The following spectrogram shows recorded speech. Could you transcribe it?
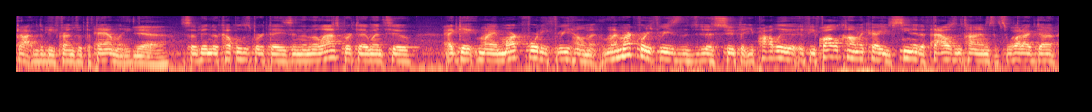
gotten to be friends with the family. Yeah. So I've been to a couple of his birthdays, and then the last birthday I went to, I gave my Mark 43 helmet. My Mark 43 is the, the suit that you probably, if you follow Comicare, you've seen it a thousand times. It's what I've done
